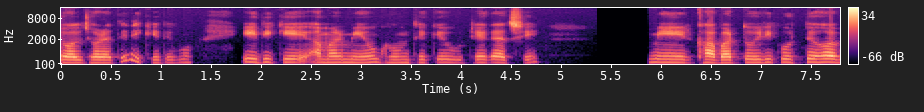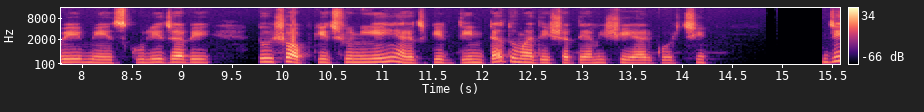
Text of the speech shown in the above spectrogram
জল ঝরাতে রেখে দেব। এদিকে আমার মেয়েও ঘুম থেকে উঠে গেছে। মেয়ের খাবার তৈরি করতে হবে, মেয়ে স্কুলে যাবে তো সব কিছু নিয়েই আজকের দিনটা তোমাদের সাথে আমি শেয়ার করছি। যে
